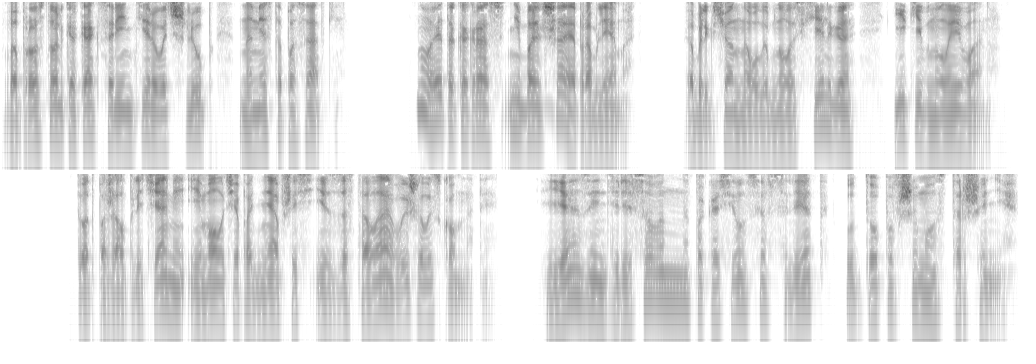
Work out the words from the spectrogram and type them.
Вопрос только, как сориентировать шлюп на место посадки. Ну, это как раз небольшая проблема. Облегченно улыбнулась Хельга и кивнула Ивану. Тот пожал плечами и, молча поднявшись из-за стола, вышел из комнаты. Я заинтересованно покосился вслед утопавшему старшине.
